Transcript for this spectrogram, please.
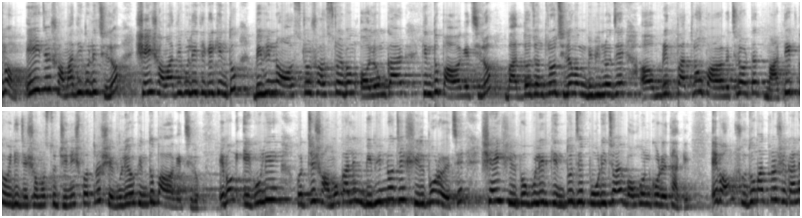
এবং এই যে সমাধিগুলি ছিল, সেই সমাধিগুলি থেকে কিন্তু বিভিন্ন অস্ত্র শস্ত্র এবং অলংকার কিন্তু পাওয়া গেছিল, বাদ্যযন্ত্রও ছিল এবং বিভিন্ন যে মৃৎপাত্রও পাওয়া গেছিল। অর্থাৎ মাটির তৈরি যে সমস্ত জিনিসপত্র, সেগুলিও কিন্তু পাওয়া গেছিল। এবং এগুলি হচ্ছে সমকালীন বিভিন্ন যে শিল্প রয়েছে, সেই শিল্পগুলির কিন্তু যে পরিচয় বহন করে থাকে। এবং শুধুমাত্র সেখানে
